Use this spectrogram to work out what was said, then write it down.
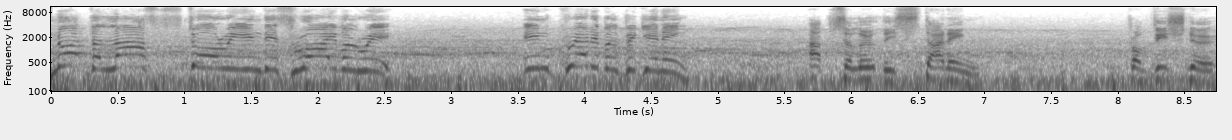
Not the last story in this rivalry. Incredible beginning. Absolutely stunning from Vishnu.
